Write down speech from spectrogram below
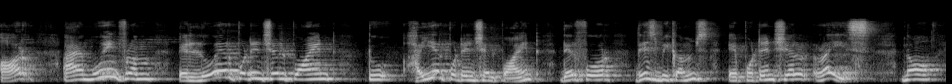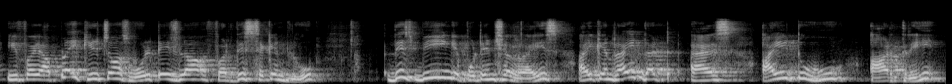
or I am moving from a lower potential point to higher potential point therefore this becomes a potential rise. Now if I apply Kirchhoff's voltage law for this second loop this being a potential rise I can write that as I2 R3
